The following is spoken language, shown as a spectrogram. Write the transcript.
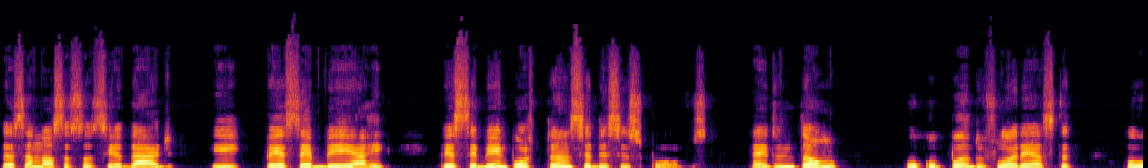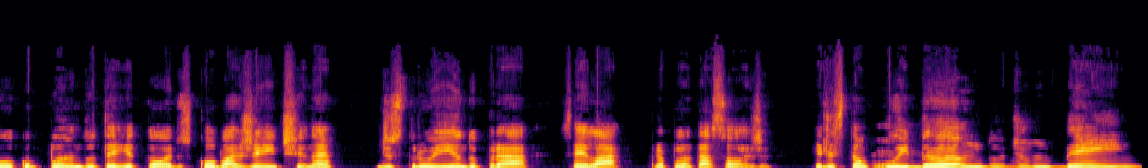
dessa nossa sociedade e perceber a, perceber a importância desses povos. Né? Então, ocupando floresta ou ocupando territórios como a gente, né? Destruindo para, sei lá, para plantar soja. Eles estão é. cuidando de um bem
